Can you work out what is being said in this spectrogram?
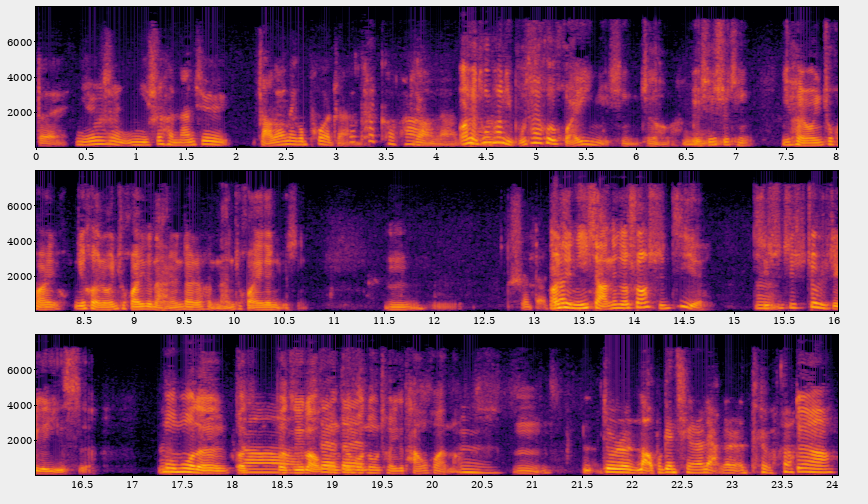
对你就是你是很难去找到那个破绽，那太可怕了。而且通常你不太会怀疑女性，你知道吧？嗯有些事情你很容易去怀疑，你很容易去怀疑一个男人，但是很难去怀疑一个女性。嗯，是的，而且你想那个双十记，其实其实就是这个意思，默默的把哦把自己老公最后弄成一个瘫痪嘛。嗯，嗯，就是老婆跟情人两个人，对吧？对啊，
